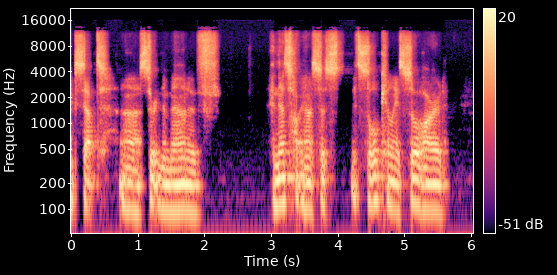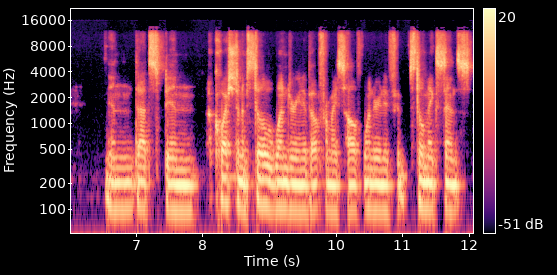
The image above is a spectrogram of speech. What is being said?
accept a certain amount of and that's hard. You know, it's just it's soul killing. It's so hard, and that's been a question I'm still wondering about for myself. Wondering if it still makes sense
